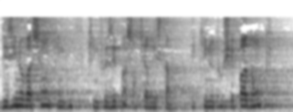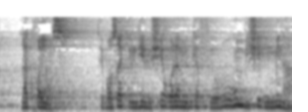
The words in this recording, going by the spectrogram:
des innovations qui, ne faisaient pas sortir de l'islam et qui ne touchaient pas donc la croyance. C'est pour ça qu'il nous dit le shir, minha.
